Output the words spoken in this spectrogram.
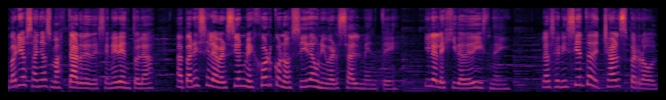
Varios años más tarde de Cenerentola, aparece la versión mejor conocida universalmente, y la elegida de Disney, la Cenicienta de Charles Perrault,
